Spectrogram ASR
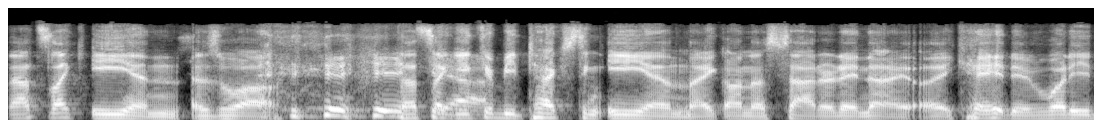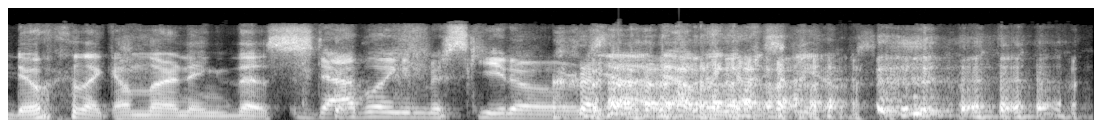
That's like Ian as well. That's like you could be texting Ian like on a Saturday night, like, "Hey, dude, what are you doing?" like, I'm learning this. dabbling in mosquito. Or Yeah, dabbling in mosquitoes.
